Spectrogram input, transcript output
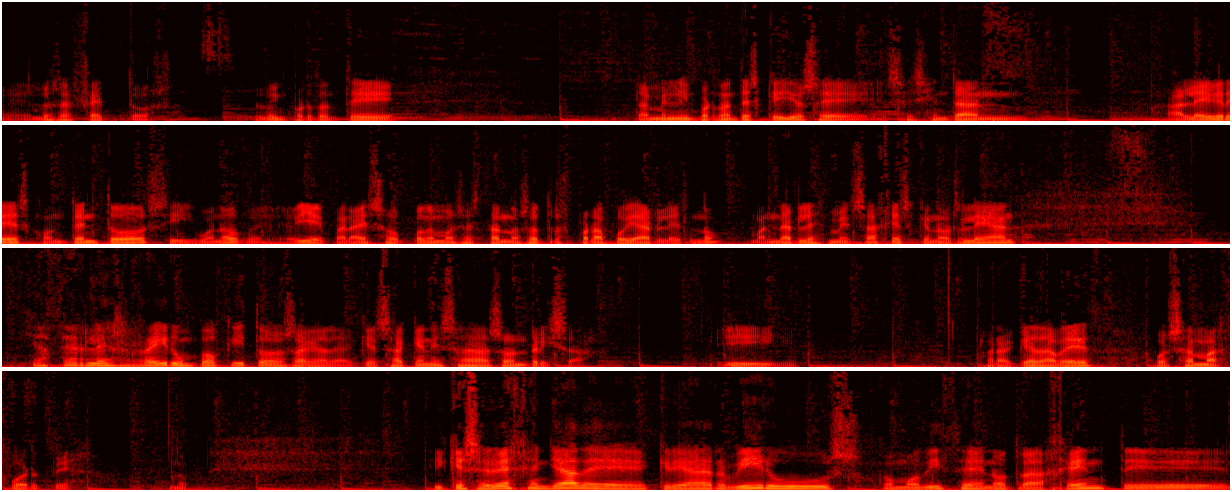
eh, los efectos. Lo importante también lo importante es que ellos se, sientan alegres, contentos y bueno, oye, para eso podemos estar nosotros para apoyarles, ¿no? Mandarles mensajes que nos lean y hacerles reír un poquito, o sea, que saquen esa sonrisa y para que cada vez pues sea más fuerte, ¿no? Y que se dejen ya de crear virus, como dicen otra gente,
